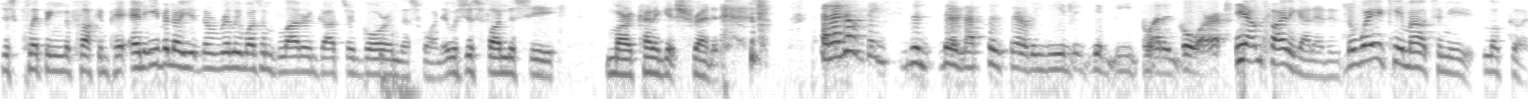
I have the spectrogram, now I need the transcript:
just clipping the fucking page. And even though you, there really wasn't blood or guts or gore in this one, it was just fun to see Mark kind of get shredded. And I don't think that there necessarily needed to be blood and gore. yeah, I'm fine it got edited. The way it came out to me looked good.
